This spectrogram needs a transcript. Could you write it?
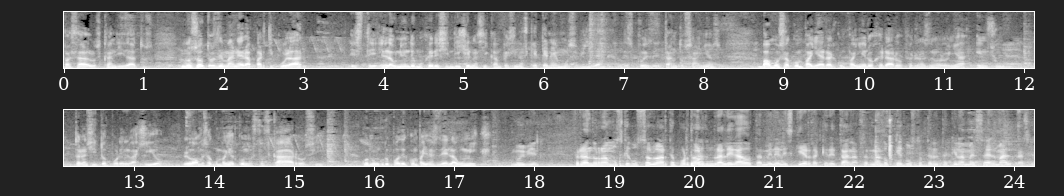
pasar a los candidatos. Nosotros de manera particular, este, en la Unión de Mujeres Indígenas y Campesinas que tenemos vida después de tantos años, vamos a acompañar al compañero Gerardo Fernández de Noroña en su tránsito por el Bajío. Lo vamos a acompañar con nuestros carros y con un grupo de compañeros de la UMIC. Muy bien. Fernando Ramos, qué gusto saludarte, portador de un gran legado también en la izquierda queretana. Fernando, qué gusto tenerte aquí en la mesa del mal. Gracias.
